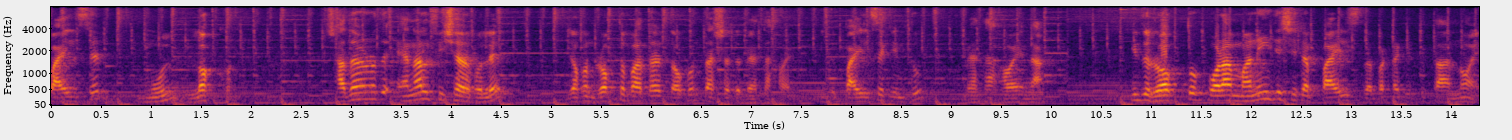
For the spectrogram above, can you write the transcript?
পাইলসের মূল লক্ষণ। সাধারণত অ্যানাল ফিশার হলে যখন রক্তপাত হয়, তখন তার সাথে ব্যথা হয়। কিন্তু পাইলসে কিন্তু ব্যথা হয় না। কিন্তু রক্ত পড়া মানেই যে সেটা পাইলস, ব্যাপারটা কিন্তু তা নয়।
